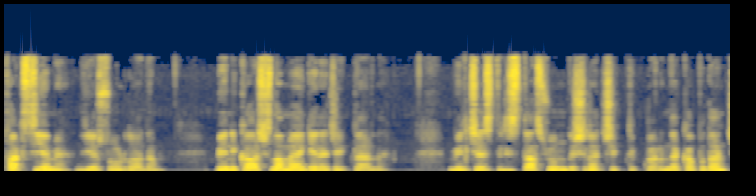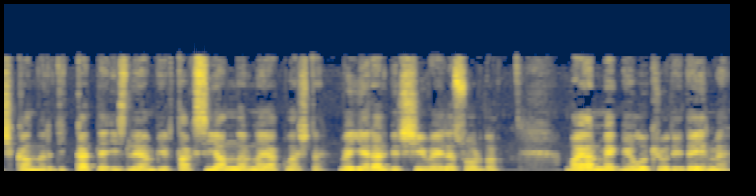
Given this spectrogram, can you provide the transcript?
Taksiye mi diye sordu adam. Beni karşılamaya geleceklerdi. Milchester istasyonu dışına çıktıklarında kapıdan çıkanları dikkatle izleyen bir taksi yanlarına yaklaştı ve yerel bir şiveyle sordu. Bayan McGillicuddy değil mi?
